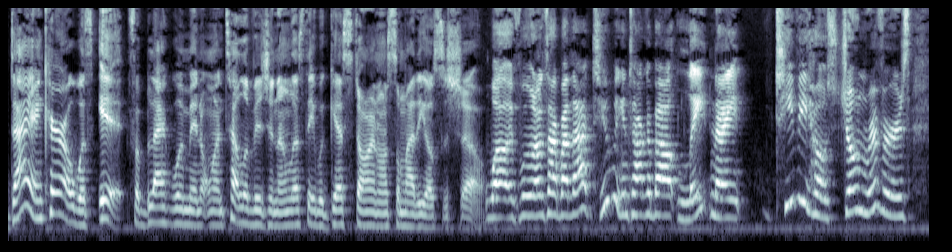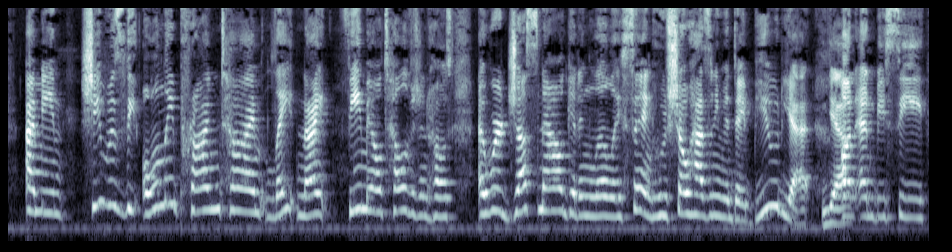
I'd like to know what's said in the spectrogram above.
Diahann Carroll was it for black women on television, unless they were guest starring on somebody else's show. Well, if we want to talk about that too, we can talk about late night TV host Joan Rivers. I mean, she was the only primetime late night female television host, and we're just now getting Lilly Singh, whose show hasn't even debuted yet Yeah. on NBC,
